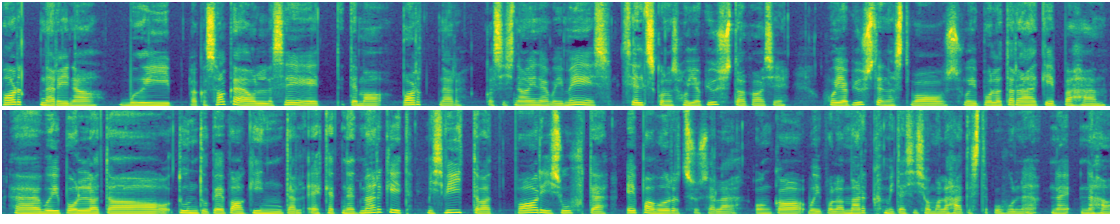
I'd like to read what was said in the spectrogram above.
partnerina võib väga sage olla see, et tema partner, kas siis naine või mees, seltskonnas hoiab just tagasi, hoiab just ennast vaos, võib-olla ta räägib vähem, äh, võib-olla ta tundub ebakindel, ehk et need märgid, mis viitavad paari suhte ebavõrdsusele, on ka võib-olla märk, mida siis oma lähedaste puhul nä-, nä-, näha.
